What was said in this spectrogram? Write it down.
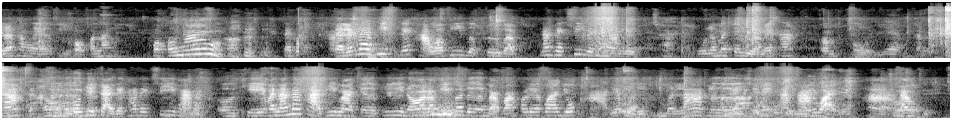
แล้วทำไงคะพี่ขอก็นั่ง พอเขานั่ง แต่ก็แต่แรกๆพี่ได้ข่าวว่าพี่แบบคือแบบนั่งแท็กซี่ไปทำงานเลยใช่โอ้แล้วมันจะเหลือไหมคะ ก็โอ้ยแย่เหมือนกัน นะโอเคจ่ายแต่ค่าแท็กซี่ค่ะ โอเค วันนั้นนะคะที่มาเจอพี่เนาะแล้วพี่ก็เดินแบบว่าเขาเรียกว่ายกขาเนี่ยเหมือนเหมือนลากเลยใช่ไหมคะค่ะไม่ไหวอะค่ะช่วแล้วงอืมค่ะแล้วพ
